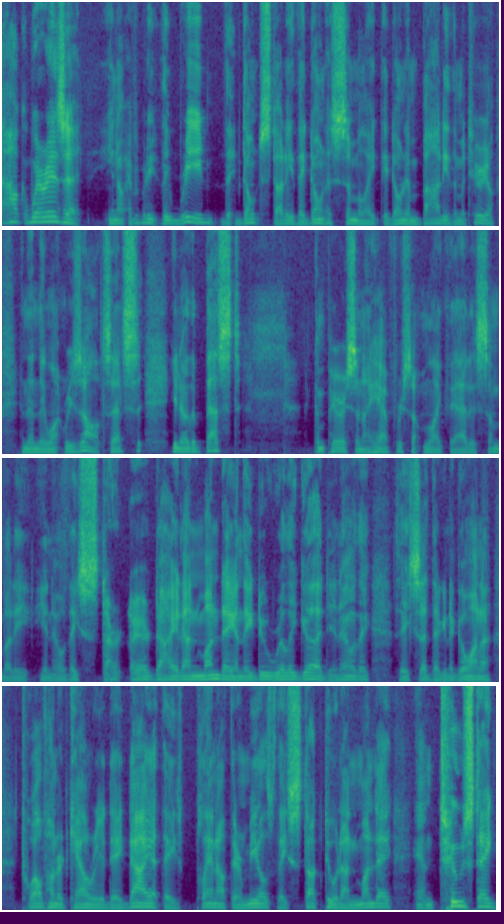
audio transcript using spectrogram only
How where is it? You know, everybody they read, they don't study, they don't assimilate, they don't embody the material, and then they want results. That's you know the best comparison I have for something like that is somebody, you know, they start their diet on Monday and they do really good. You know, they they said they're going to go on a 1200 calorie a day diet. They plan out their meals. They stuck to it on Monday and Tuesday,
